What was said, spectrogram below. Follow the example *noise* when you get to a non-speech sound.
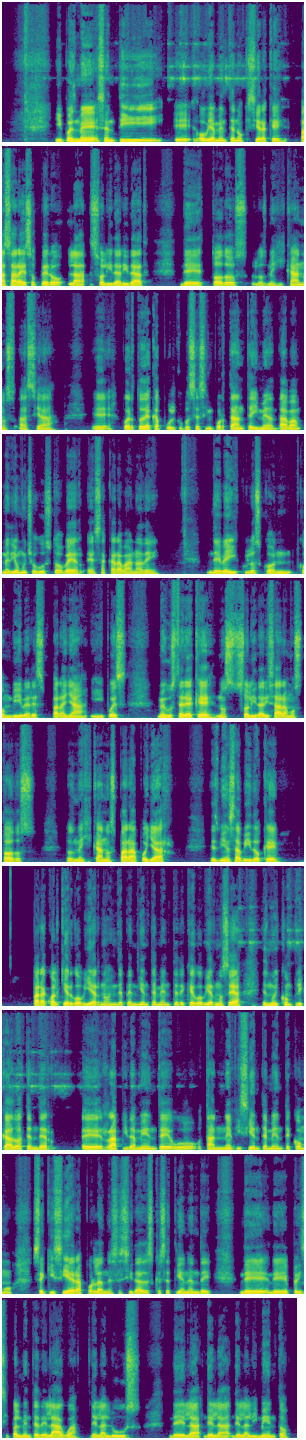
Y pues me sentí, eh, obviamente no quisiera que pasara eso, pero la solidaridad de todos los mexicanos hacia eh, puerto de Acapulco, pues es importante y me, daba, me dio mucho gusto ver esa caravana de, de vehículos con, con víveres para allá y pues me gustaría que nos solidarizáramos todos los mexicanos para apoyar. Es bien sabido que para cualquier gobierno, independientemente de qué gobierno sea, es muy complicado atender eh, rápidamente o tan eficientemente como se quisiera por las necesidades que se tienen de, de, principalmente del agua, de la luz, de la, de la, del alimento.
